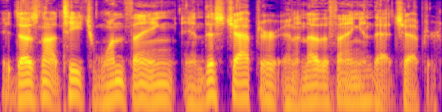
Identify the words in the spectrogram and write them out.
It does not teach one thing in this chapter and another thing in that chapter.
